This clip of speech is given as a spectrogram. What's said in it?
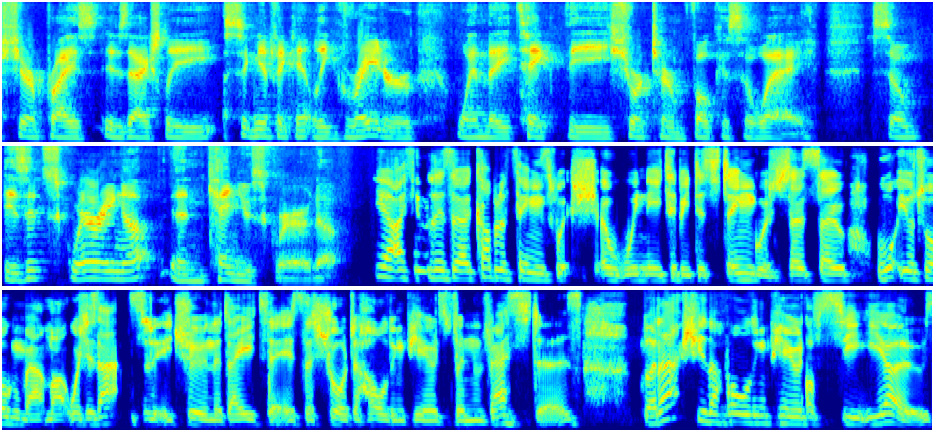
share price is actually significantly greater when they take the short term focus away. So, is it squaring up and can you square it up? Yeah, I think there's a couple of things which uh, we need to be distinguished. So, so what you're talking about, Mark, which is absolutely true in the data, is the shorter holding periods for investors, but actually the holding period of CEOs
